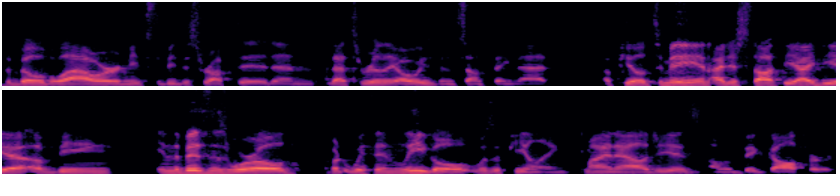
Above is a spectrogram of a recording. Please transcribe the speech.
the billable hour needs to be disrupted. And that's really always been something that appealed to me. And I just thought the idea of being in the business world, but within legal was appealing. My analogy is I'm a big golfer.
